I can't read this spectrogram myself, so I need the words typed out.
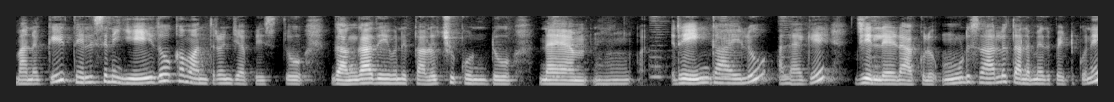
మనకి తెలిసిన ఏదో ఒక మంత్రం జపిస్తూ గంగాదేవిని తలుచుకుంటూ రేంకాయలు అలాగే జిల్లేడాకులు మూడు సార్లు తల మీద పెట్టుకుని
